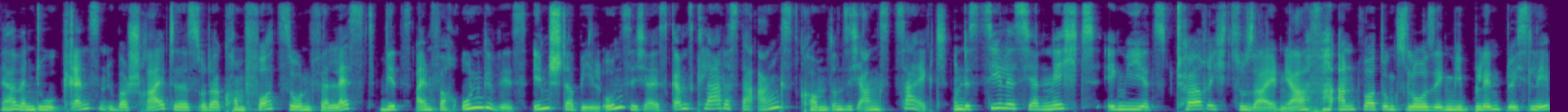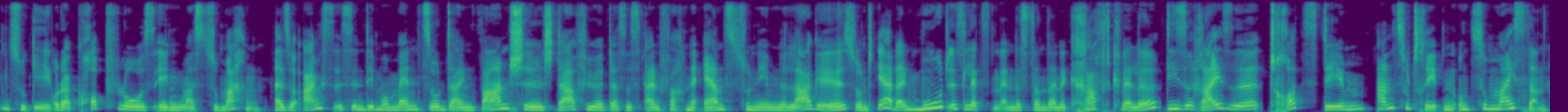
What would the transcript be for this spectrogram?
Ja, wenn du Grenzen überschreitest oder Komfortzonen verlässt, wird es einfach ungewiss, instabil, unsicher. Ist ganz klar, dass da Angst kommt und sich Angst zeigt. Und das Ziel ist ja nicht, irgendwie jetzt töricht zu sein, ja, verantwortungslos irgendwie blind durchs Leben zu gehen oder kopflos irgendwas zu machen. Also Angst ist in dem Moment so dein Warnschild dafür, dass es einfach eine ernstzunehmende Lage ist. Und ja, dein Mut ist letzten Endes dann deine Kraftquelle, diese Reise trotzdem anzutreten anzutreten und zu meistern.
